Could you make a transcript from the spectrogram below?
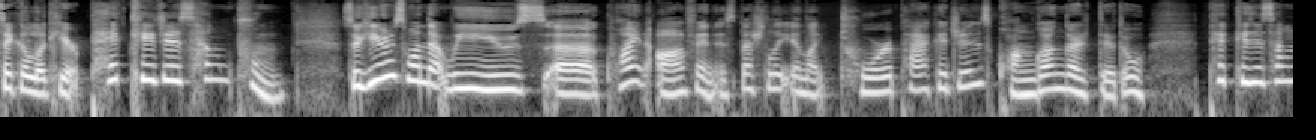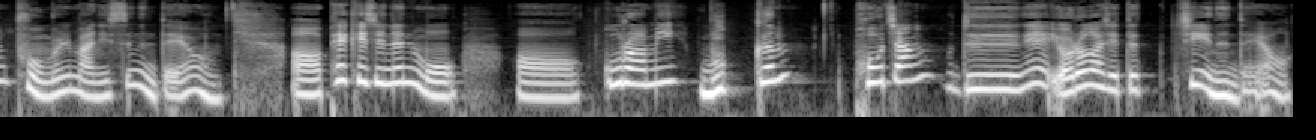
take a look here. 패키지 상품. So here's one that we use uh, quite often, especially in like tour packages. 관광 갈 때도 패키지 상품을 많이 쓰는데요. 어, 패키지는 뭐, 어, 꾸러미, 묶음, 포장 등의 여러 가지 뜻이 있는데요.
